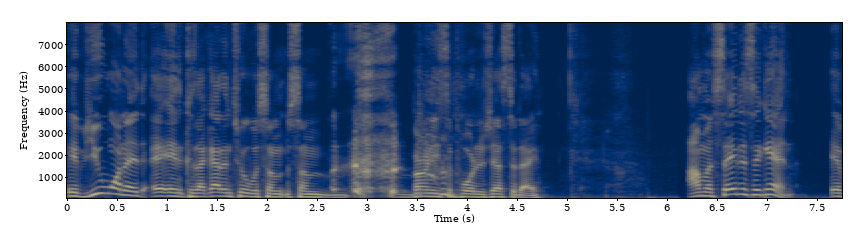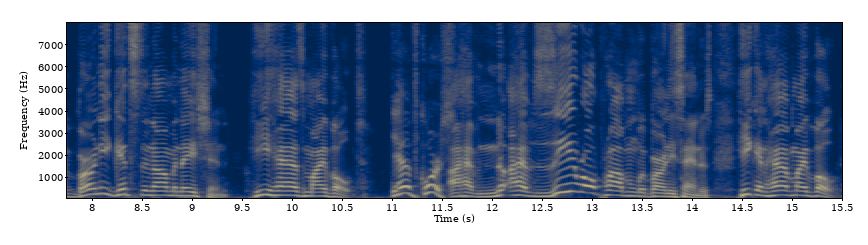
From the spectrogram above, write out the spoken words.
if you wanted, and because I got into it with some some Bernie supporters yesterday, I'm gonna say this again. If Bernie gets the nomination, he has my vote. Yeah, of course. I have no, I have zero problem with Bernie Sanders. He can have my vote,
